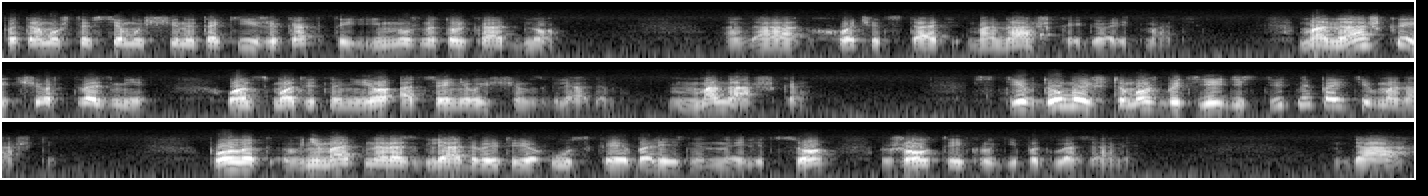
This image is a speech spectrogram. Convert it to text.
«Потому что все мужчины такие же, как ты, им нужно только одно». «Она хочет стать монашкой», — говорит мать. «Монашкой? Черт возьми!» Он смотрит на нее оценивающим взглядом. «Монашка». Стив думает, что, может быть, ей действительно пойти в монашки. Полок внимательно разглядывает ее узкое болезненное лицо, желтые круги под глазами. Да,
